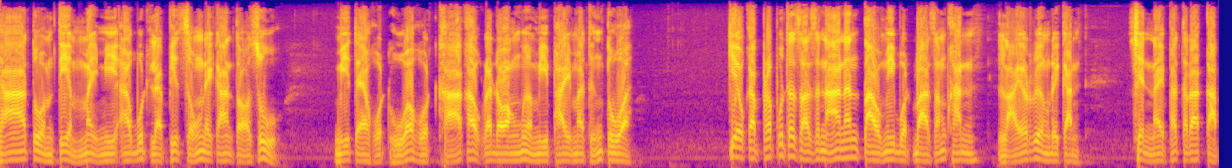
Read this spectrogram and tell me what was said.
ช้าต้วมเตี้ยมไม่มีอาวุธและพิษสงในการต่อสู้ มีแต่หดหัวหดขาเข้ากระดองเมื่อมีภัยมาถึงตัว เกี่ยวกับพระพุทธศาสนานั้นเต่ามีบทบาทสำคัญหลายเรื่องด้วยกัน เช่นในพัทรกับ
